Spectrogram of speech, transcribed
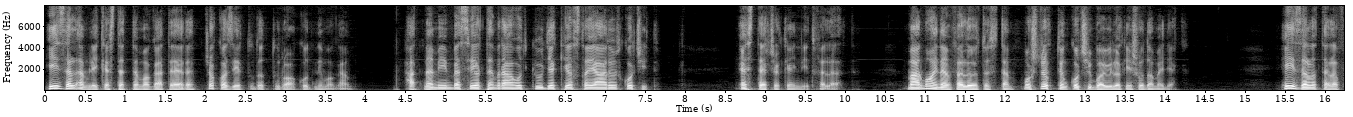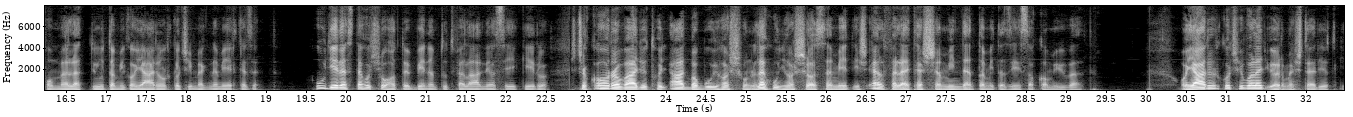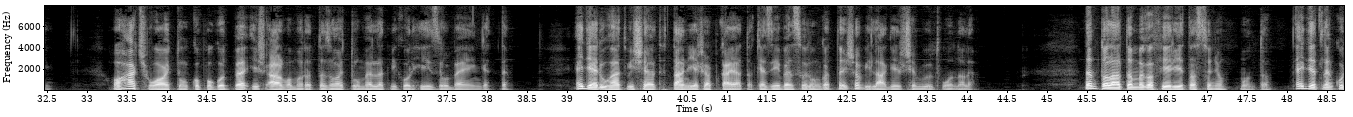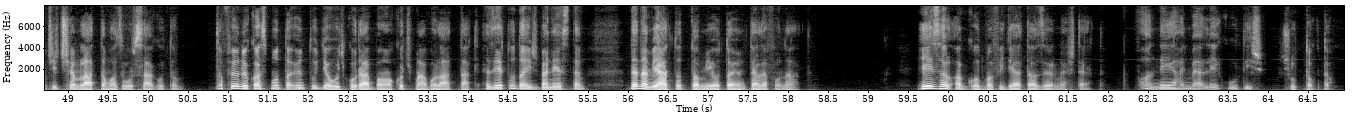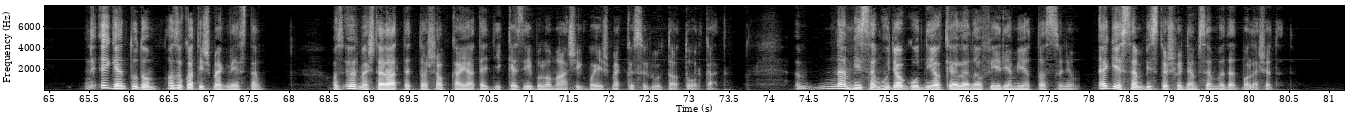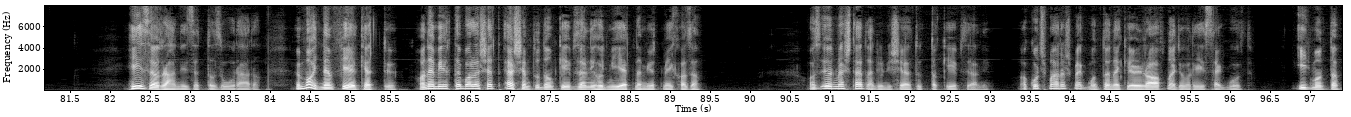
Hézel emlékeztette magát erre, csak azért tudott uralkodni magám. Hát nem én beszéltem rá, hogy küldje ki azt a járőr kocsit? Eszter csak ennyit felelt. Már majdnem felöltöztem, most rögtön kocsiba ülök és oda megyek. Hézel a telefon mellett ült, amíg a járőrkocsi meg nem érkezett. Úgy érezte, hogy soha többé nem tud felállni a székéről, és csak arra vágyott, hogy átba bújhasson, lehunyhassa a szemét, és elfelejthessen mindent, amit az éjszaka művelt. A járőrkocsival egy őrmester jött ki. A hátsó ajtón kopogott be, és állva maradt az ajtó mellett, mikor Hézol beengedte. Egyenruhát viselt, tányérsapkáját a kezében szorongatta, és a világért sem ült volna le. Nem találtam meg a férjét, asszonyom, mondta. Egyetlen kocsit sem láttam az országúton. A főnök azt mondta, ön tudja, hogy korábban a kocsmába látták, ezért oda is benéztem, de nem jártottam, mióta ön telefonált. Hézel aggódva figyelte az őrmestert. Van néhány mellékút is, suttogta. Igen, tudom, azokat is megnéztem. Az őrmester áttette a sapkáját egyik kezéből a másikba, és megköszörülte a torkát. Nem hiszem, hogy aggódnia kellene a férje miatt, asszonyom. Egészen biztos, hogy nem szenvedett balesetet. Hézel ránézett az órára. Majdnem fél kettő. Ha nem érte baleset, el sem tudom képzelni, hogy miért nem jött még haza. Az őrmester nagyon is el tudta képzelni. A kocsmáros megmondta neki, hogy Ralph nagyon részeg volt. Így mondta,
